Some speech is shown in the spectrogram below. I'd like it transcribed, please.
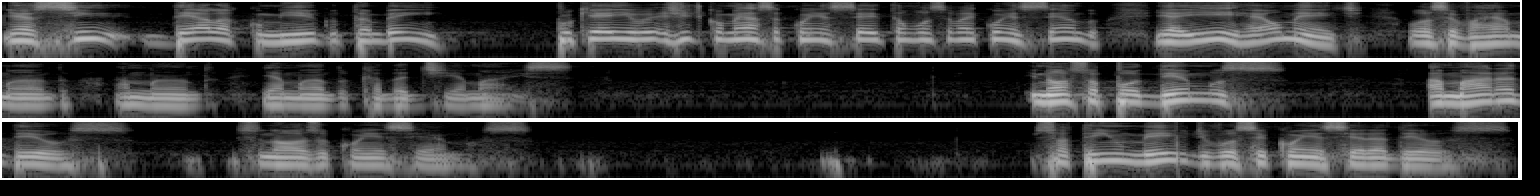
E assim dela comigo também. Porque aí a gente começa a conhecer, então você vai conhecendo. E aí realmente você vai amando, amando e amando cada dia mais. E nós só podemos amar a Deus se nós o conhecermos. Só tem um meio de você conhecer a Deus.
